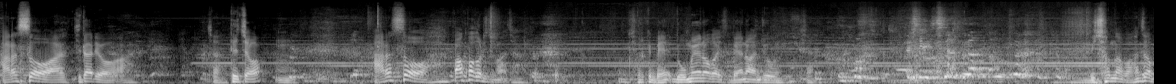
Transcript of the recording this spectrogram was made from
알았어. 아, 기다려. 아. 자, 됐죠? 응. 알았어. 아, 빡빡거리지 마. 자. 저렇게 매, 노매너가 있어. 매너 안 좋은. 자. 미쳤나 봐. 한참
